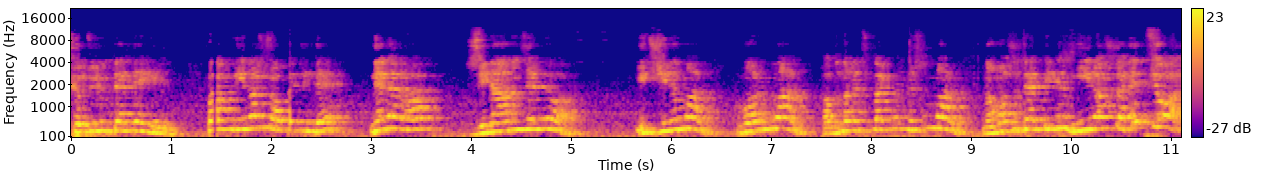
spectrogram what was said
Kötülükten nehyedin. Bak miras sohbetinde neler var? Zinanın zerri var. İçkinin var. Kumarın var. Kadınlara çıplak meclisin var. Namazı terk edin. Mirasta hepsi var.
